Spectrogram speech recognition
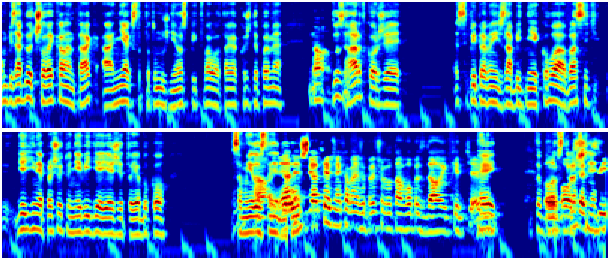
on by zabil človeka len tak a nejak sa to potom už nerozpitvalo a tak, akože to je pre mňa no. dosť hardcore, že si pripravený zabiť niekoho a vlastne jediné, prečo to nevidie, je, že to jablko sa mu nedostane ja, do úst. Ja tiež nechápem, že prečo to tam vôbec dali, keď... Hej, to bolo lebo strašne... všetci,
